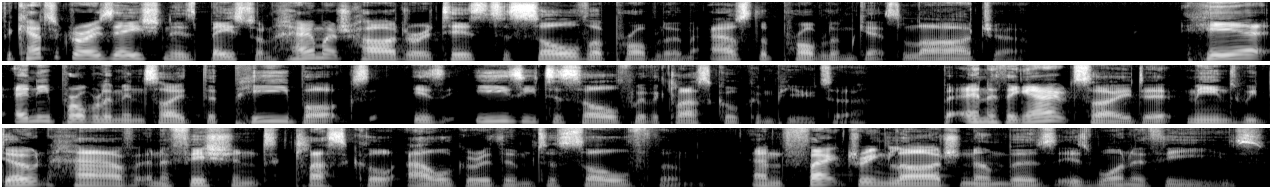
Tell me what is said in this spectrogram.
The categorization is based on how much harder it is to solve a problem as the problem gets larger. Here, any problem inside the P box is easy to solve with a classical computer. But anything outside it means we don't have an efficient classical algorithm to solve them. And factoring large numbers is one of these.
